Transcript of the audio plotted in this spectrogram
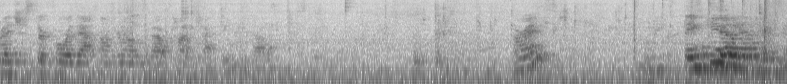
register for that on your own without contacting me though. All right? Thank you.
